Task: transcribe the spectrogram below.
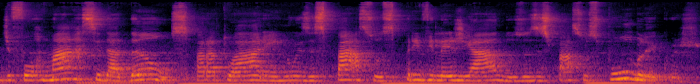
de formar cidadãos para atuarem nos espaços privilegiados, os espaços públicos,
